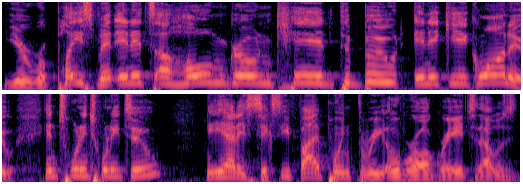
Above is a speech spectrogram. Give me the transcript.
your replacement, and it's a homegrown kid to boot in Ike. In 2022, he had a 65.3 overall grade, so that was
